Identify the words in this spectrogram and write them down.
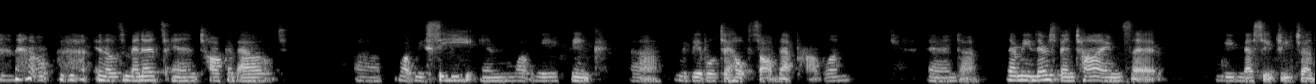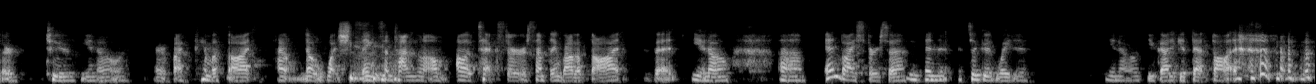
mm-hmm. in those minutes, and talk about uh, what we see and what we think uh, would be able to help solve that problem. And uh, I mean, there's been times that we message each other too, you know, or if I have a thought, I don't know what she thinks. Sometimes I'll, I'll text her or something about a thought that, you know, um, and vice versa. Mm-hmm. And it's a good way to, you know, you got to get that thought.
